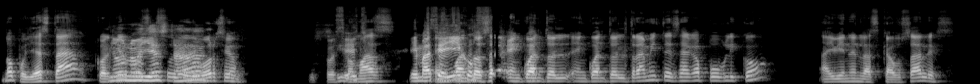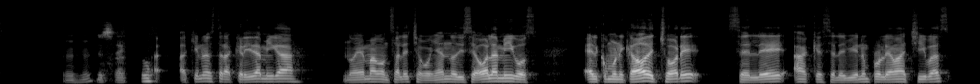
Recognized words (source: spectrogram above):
No, pues ya está. Cualquier No, no, ya proceso de está. divorcio. Pues Sí. sí. Nomás, Y más en, cuanto, en, cuanto el, en cuanto el trámite se haga público, ahí vienen las causales. Exacto. Aquí nuestra querida amiga Noema González Chagoñán nos dice, hola amigos, el comunicado de Chore se lee a que se le viene un problema a Chivas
